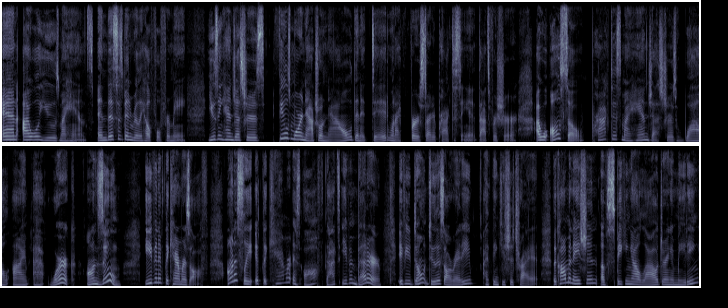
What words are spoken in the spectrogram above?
and I will use my hands. And this has been really helpful for me. Using hand gestures feels more natural now than it did when I first started practicing it, that's for sure. I will also practice my hand gestures while I'm at work on Zoom even if the camera is off. Honestly, if the camera is off, that's even better. If you don't do this already, I think you should try it. The combination of speaking out loud during a meeting,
